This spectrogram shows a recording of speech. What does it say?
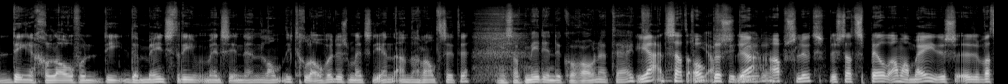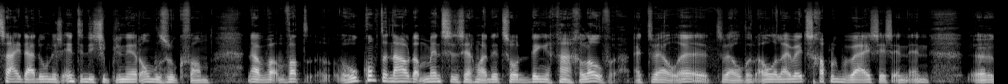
dingen geloven die de mainstream mensen in een land niet geloven. Dus mensen die aan, aan de rand zitten. Is dat midden in de coronatijd? Ja, het staat ook. Dus, ja, absoluut. Dus dat speelt allemaal mee. Dus wat zij daar doen is interdisciplinair onderzoek van, nou, wat, wat hoe komt het nou dat mensen zeg maar, dit soort dingen gaan geloven? En terwijl, hè, terwijl er allerlei wetenschappelijk bewijs is. En, en uh,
